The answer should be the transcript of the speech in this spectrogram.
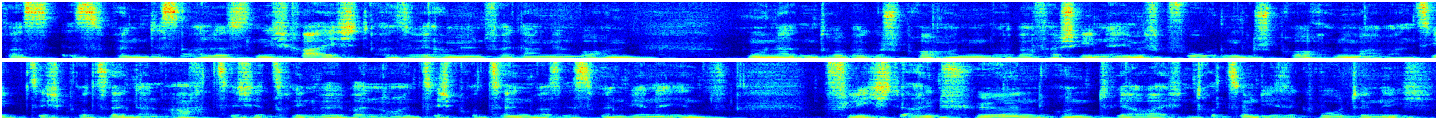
was ist, wenn das alles nicht reicht? Also wir haben in den vergangenen Wochen, Monaten darüber gesprochen, über verschiedene Impfquoten gesprochen. Mal waren 70 Prozent, dann 80, jetzt reden wir über 90 Prozent. Was ist, wenn wir eine Impfpflicht einführen und wir erreichen trotzdem diese Quote nicht?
